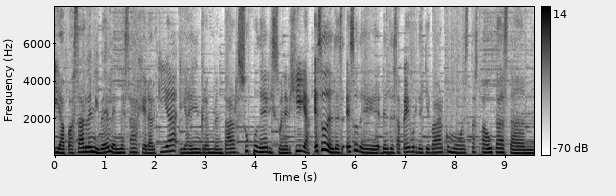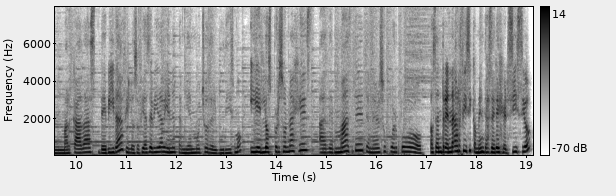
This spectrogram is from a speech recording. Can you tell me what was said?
y a pasar de nivel en esa jerarquía y a incrementar su poder y su energía. Eso del, eso del desapego y de llevar como estas pautas tan marcadas de vida, filosofías de vida, viene también mucho del budismo. Y los personajes, además de tener su cuerpo, o sea, entrenar físicamente, hacer ejercicio,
